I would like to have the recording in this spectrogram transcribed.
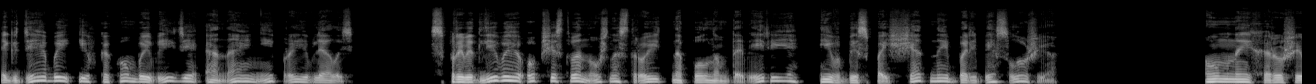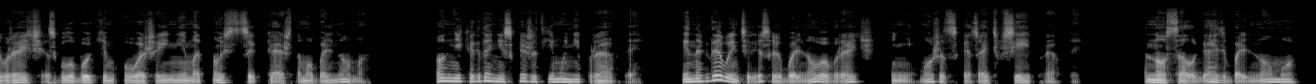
где бы и в каком бы виде она ни проявлялась. Справедливое общество нужно строить на полном доверии и в беспощадной борьбе с ложью. Умный, хороший врач с глубоким уважением относится к каждому больному. Он никогда не скажет ему неправды, Иногда в интересах больного врач не может сказать всей правды. Но солгать больному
